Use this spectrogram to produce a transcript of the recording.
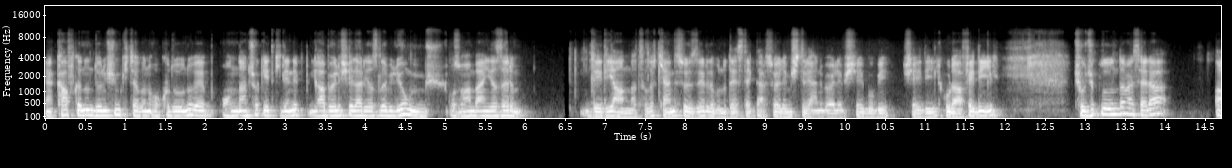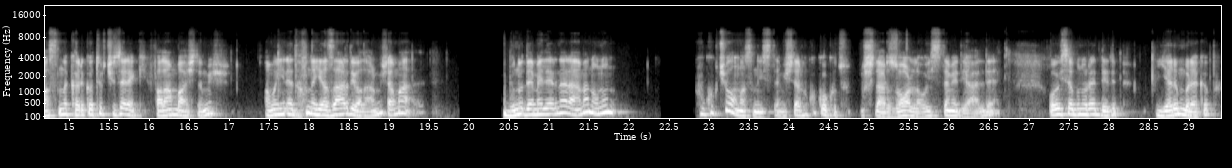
Yani Kafka'nın dönüşüm kitabını okuduğunu ve ondan çok etkilenip ya böyle şeyler yazılabiliyor muymuş? O zaman ben yazarım dediği anlatılır. Kendi sözleri de bunu destekler söylemiştir yani böyle bir şey. Bu bir şey değil, hurafe değil. Çocukluğunda mesela aslında karikatür çizerek falan başlamış. Ama yine de ona yazar diyorlarmış ama bunu demelerine rağmen onun hukukçu olmasını istemişler. Hukuk okutmuşlar zorla o istemediği halde. Oysa bunu reddedip yarım bırakıp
